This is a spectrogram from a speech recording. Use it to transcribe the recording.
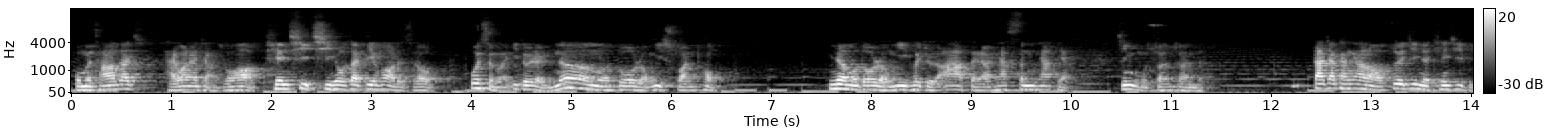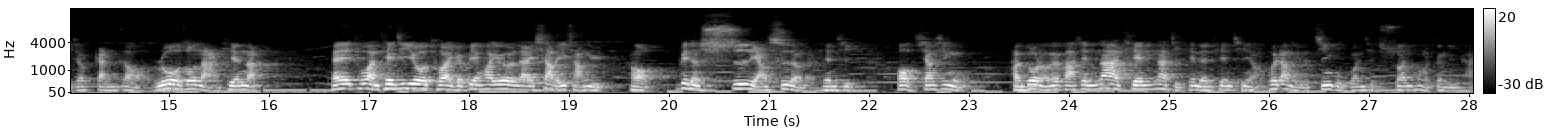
我们常常在台湾来讲说哦，天气气候在变化的时候，为什么一堆人那么多容易酸痛？那么多容易会觉得啊，怎样下生下点筋骨酸酸的。大家看看哦，最近的天气比较干燥。如果说哪天呐、啊，哎，突然天气又突然一个变化，又来下了一场雨，哦，变成湿凉湿冷的天气，哦，相信我，很多人会发现那天那几天的天气啊，会让你的筋骨关节酸痛的更厉害。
